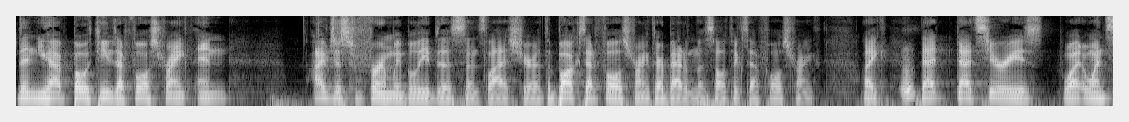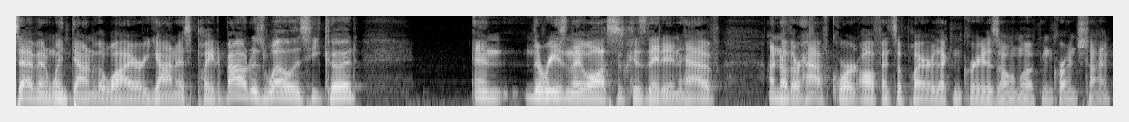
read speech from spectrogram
then you have both teams at full strength. And I've just firmly believed this since last year. The Bucks at full strength are better than the Celtics at full strength. Like mm-hmm. that that series what went seven, went down to the wire. Giannis played about as well as he could. And the reason they lost is because they didn't have another half court offensive player that can create his own look in crunch time,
